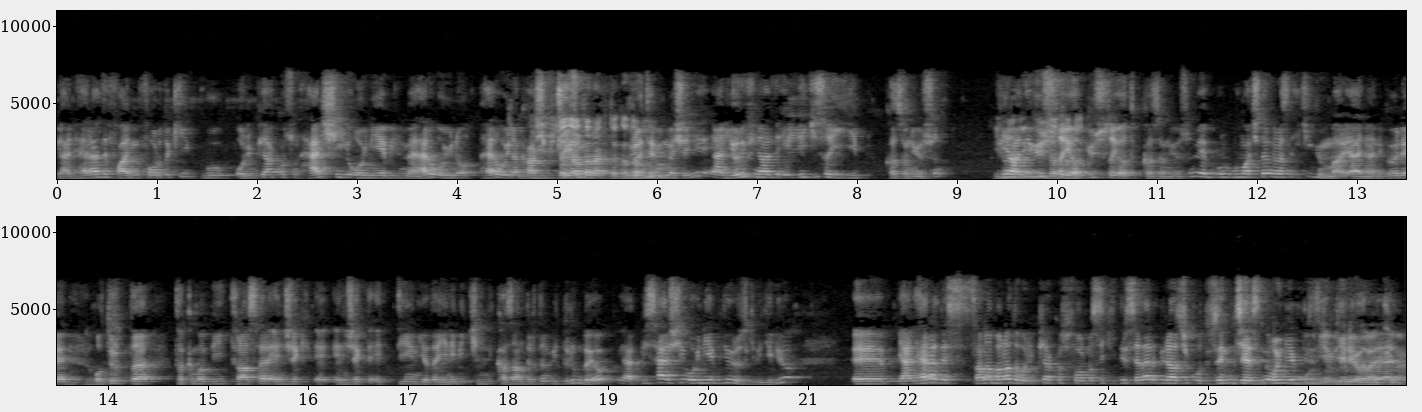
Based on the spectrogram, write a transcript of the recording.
yani herhalde Final Four'daki bu Olympiakos'un her şeyi oynayabilme, her oyunu her oyuna karşı bir çözüm üretebilme şeyi. Yani yarı finalde 52 sayı yiyip kazanıyorsun. Finalde 100 sayı 100 sayı atıp kazanıyorsun ve bu, bu maçların arasında 2 gün var yani hani böyle oturup da takıma bir transfer enjek, e, enjekte ettiğin ya da yeni bir kimlik kazandırdığın bir durum da yok. Yani biz her şeyi oynayabiliyoruz gibi geliyor. Ee, yani herhalde sana bana da Olympiakos forması giydirseler birazcık o düzenin içerisinde oynayabiliriz gibi geliyor bana yani. ya.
